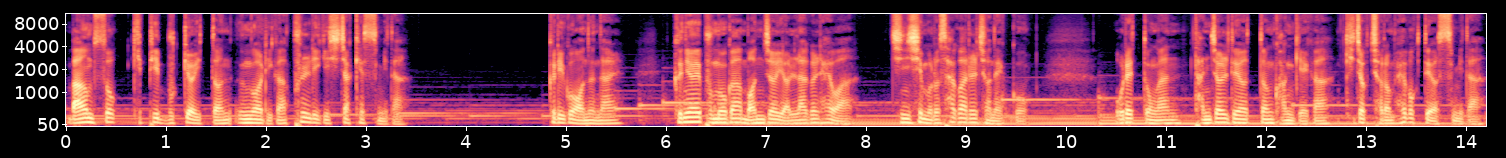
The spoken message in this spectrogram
마음속 깊이 묶여 있던 응어리가 풀리기 시작했습니다. 그리고 어느 날 그녀의 부모가 먼저 연락을 해와 진심으로 사과를 전했고 오랫동안 단절되었던 관계가 기적처럼 회복되었습니다.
